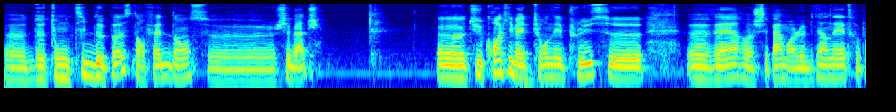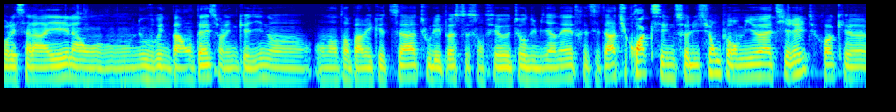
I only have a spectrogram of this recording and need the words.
euh, de ton type de poste en fait dans ce, chez Batch? Tu crois qu'il va être tourné plus vers, je sais pas moi, le bien-être pour les salariés? Là, on, on ouvre une parenthèse sur LinkedIn, on, on entend parler que de ça. Tous les postes sont faits autour du bien-être, etc. Tu crois que c'est une solution pour mieux attirer? Tu crois que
